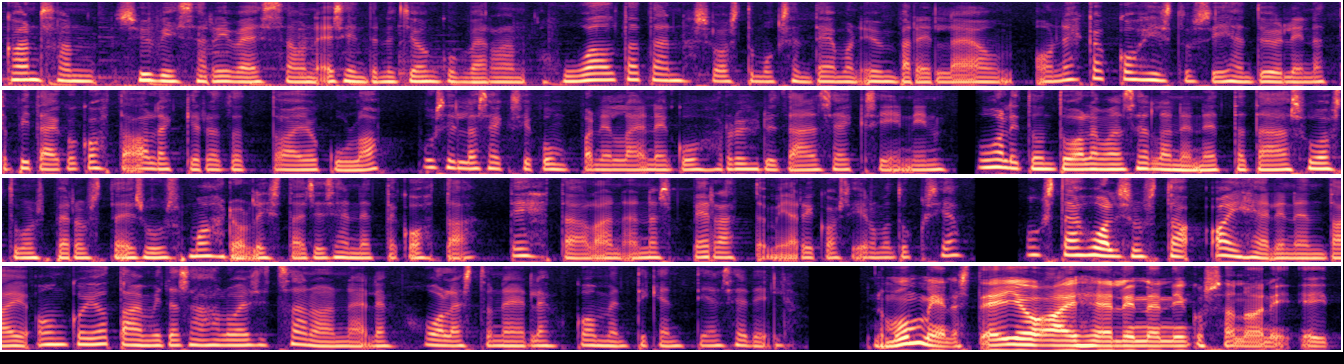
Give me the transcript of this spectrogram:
Kansan syvissä riveissä on esiintynyt jonkun verran huolta tämän suostumuksen teeman ympärillä ja on, on ehkä kohistu siihen tyyliin, että pitääkö kohta allekirjoitettua joku lappu sillä seksikumppanilla ennen kuin ryhdytään seksiin, niin huoli tuntuu olevan sellainen, että tämä suostumusperusteisuus mahdollistaisi sen, että kohta tehtaillaan ns. perättömiä rikosilmoituksia. Onko tämä huolisuusta aiheellinen tai onko jotain, mitä sä haluaisit sanoa näille huolestuneille kommenttikenttien sedille? No mun mielestä ei ole aiheellinen, niin kuin sanoin, niin ei,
